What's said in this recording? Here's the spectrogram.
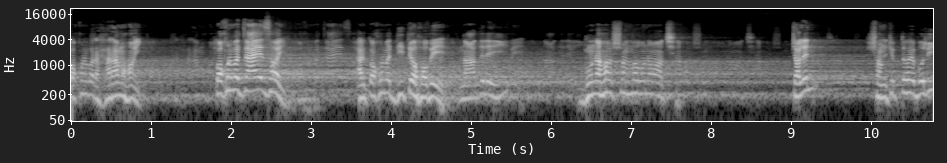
কখনো আবার হারাম হয়, কখনো বা জায়েজ হয়, আর কখনো বা দিতে হবে, না দিলেই গুণা হওয়ার সম্ভাবনাও আছে। চলেন, সংক্ষিপ্তভাবে বলি,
